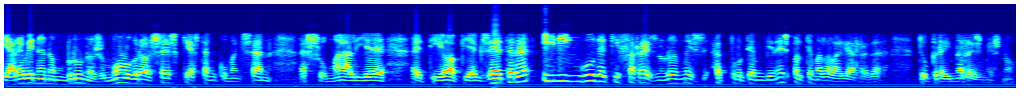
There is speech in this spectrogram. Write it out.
I ara venen embrunes molt grosses que ja estan començant a Somàlia, a Etiòpia, etc. i ningú d'aquí fa res. Només aportem diners pel tema de la guerra d'Ucraïna, res més, no?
